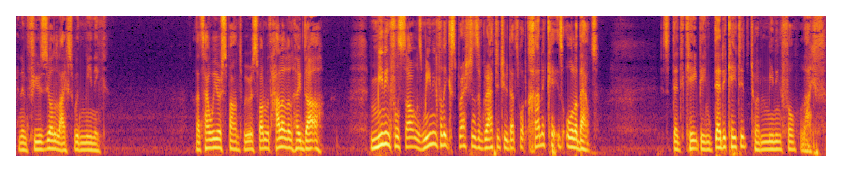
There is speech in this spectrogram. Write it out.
and infuse your lives with meaning. That's how we respond. We respond with halal and haida'ah. Meaningful songs, meaningful expressions of gratitude. That's what Hanukkah is all about. It's dedicate, being dedicated to a meaningful life.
